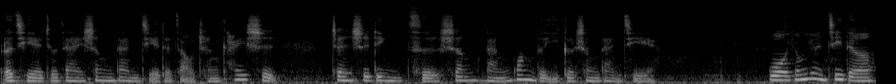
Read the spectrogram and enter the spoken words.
而且就在圣诞节的早晨开始，真是令此生难忘的一个圣诞节。我永远记得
